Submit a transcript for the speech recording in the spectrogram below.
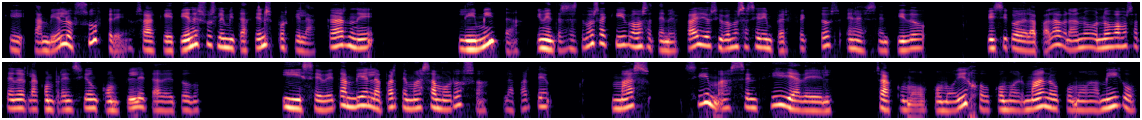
que también lo sufre, o sea, que tiene sus limitaciones porque la carne limita. Y mientras estemos aquí vamos a tener fallos y vamos a ser imperfectos en el sentido físico de la palabra, ¿no? No vamos a tener la comprensión completa de todo. Y se ve también la parte más amorosa, la parte más, sí, más sencilla de él, o sea, como, como hijo, como hermano, como amigo.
